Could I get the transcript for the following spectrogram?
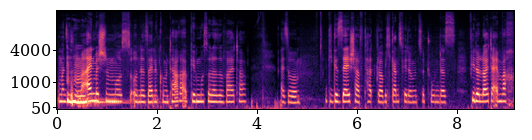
und man sich nicht Mhm. mehr einmischen muss oder seine Kommentare abgeben muss oder so weiter. Also die Gesellschaft hat, glaube ich, ganz viel damit zu tun, dass viele Leute einfach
